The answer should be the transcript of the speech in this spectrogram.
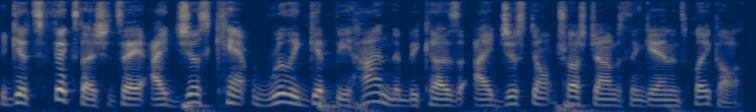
it gets fixed, I should say, I just can't really get behind them because I just don't trust Jonathan Gannon's play calling.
